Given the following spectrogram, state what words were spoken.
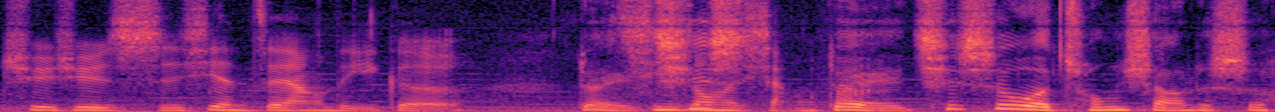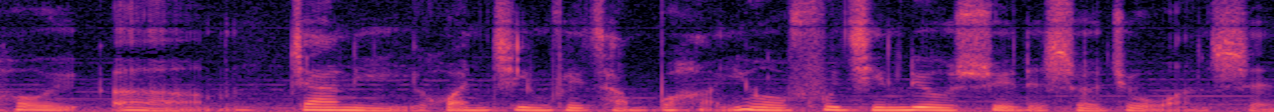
去去实现这样的一个对心中的想法。对，其实我从小的时候，呃，家里环境非常不好，因为我父亲六岁的时候就往生，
